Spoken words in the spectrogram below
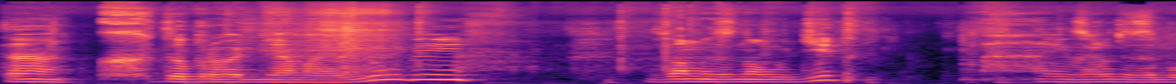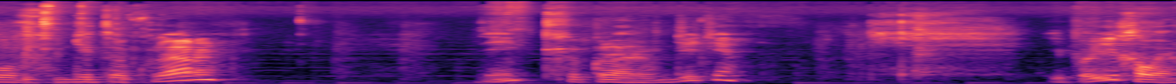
Так, доброго дня, мої любі. З вами знову дід. Як завжди забув діти окуляри. Так, окуляри в діті. І поїхали.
